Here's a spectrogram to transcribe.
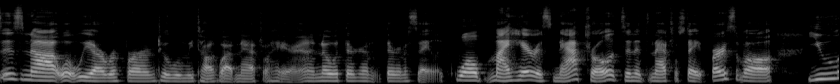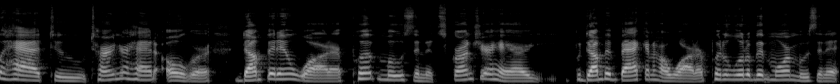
is not what we are referring to when we talk about natural hair. And I know what they're gonna they're gonna say. Like, well, my hair is natural, it's in its natural state. First of all, you had to turn your head over, dump it in water, put mousse in it, scrunch your hair, dump it back in hot water, put a little bit more mousse in it.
